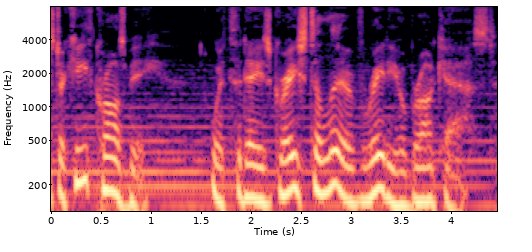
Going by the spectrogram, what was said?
Pastor Keith Crosby with today's Grace to Live radio broadcast.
